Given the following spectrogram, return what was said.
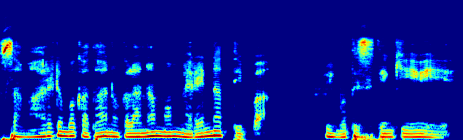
සමහරට උඹ කතා නොකළා නම් මම මැරෙන්නත් තිබ්බා. විමුක්ති සිතින් කීවේ.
